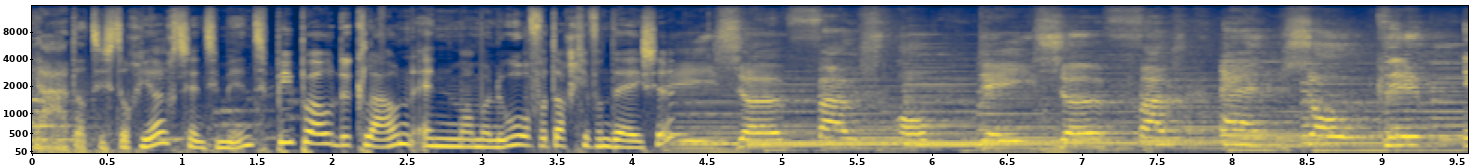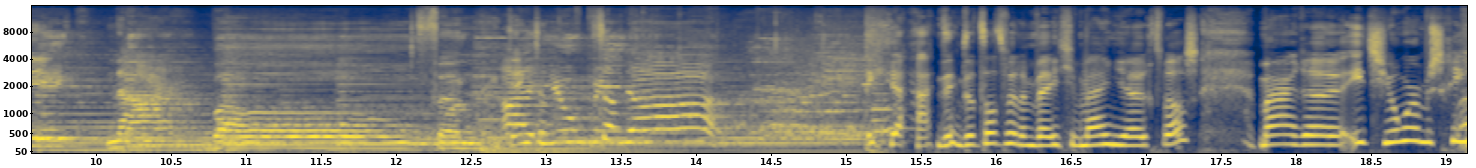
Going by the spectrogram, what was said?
Ja, dat is toch jeugdsentiment? Pipo de Clown en Mamalou, of wat dacht je van deze? Deze vuist op deze vuist en zo knip ik naar boven. Ik denk dat Ajoepida! Ja, ik denk dat dat wel een beetje mijn jeugd was. Maar eh, iets jonger misschien.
